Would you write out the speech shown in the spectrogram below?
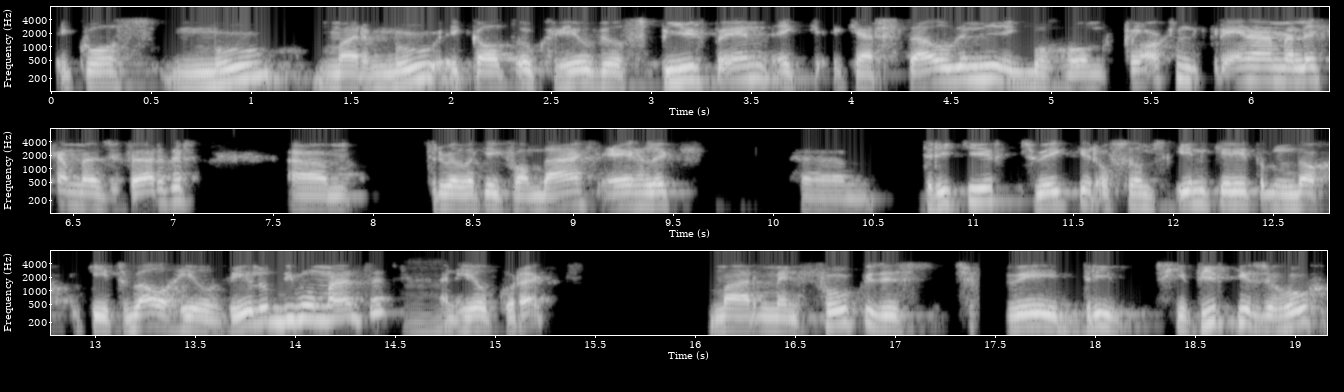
Ik was moe, maar moe. Ik had ook heel veel spierpijn. Ik, ik herstelde niet. Ik begon klachten te krijgen aan mijn lichaam en zo verder. Ehm, terwijl ik vandaag eigenlijk ehm, drie keer, twee keer of soms één keer eet op een dag. Ik eet wel heel veel op die momenten Mhm. en heel correct. Maar mijn focus is twee, drie, misschien vier keer zo hoog.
